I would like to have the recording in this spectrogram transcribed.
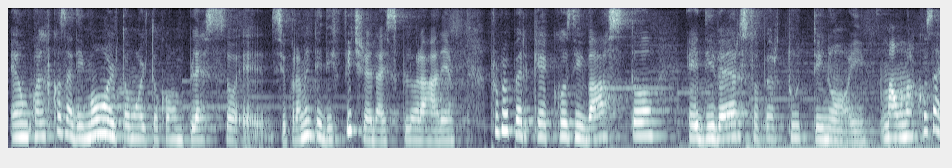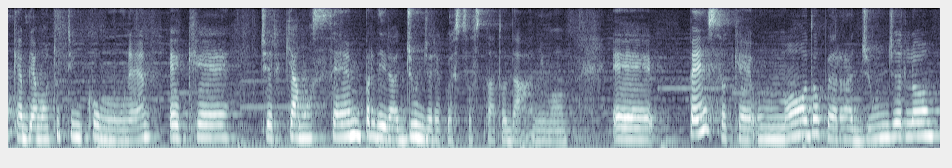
è un qualcosa di molto molto complesso e sicuramente difficile da esplorare, proprio perché è così vasto e diverso per tutti noi. Ma una cosa che abbiamo tutti in comune è che cerchiamo sempre di raggiungere questo stato d'animo e penso che un modo per raggiungerlo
